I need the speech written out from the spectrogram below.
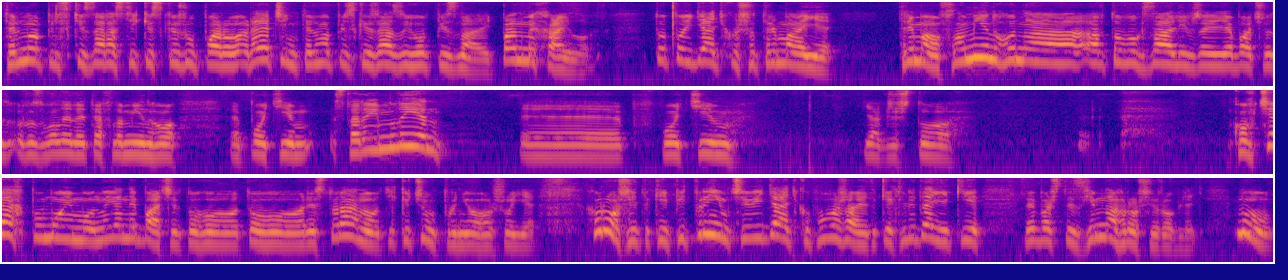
Тернопільський зараз тільки скажу пару речень, тернопільські зразу його впізнають. Пан Михайло, то той дядько, що тримає, тримав фламінго на автовокзалі, вже я бачу, розвалили те фламінго. Е, Потім старий млин, е, потім, як же ж то, Ковчег, по-моєму, ну я не бачив того, того ресторану, тільки чув про нього, що є. Хороший такий підприємчивий дядько, поважаю таких людей, які, вибачте, з гімна гроші роблять. Ну,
